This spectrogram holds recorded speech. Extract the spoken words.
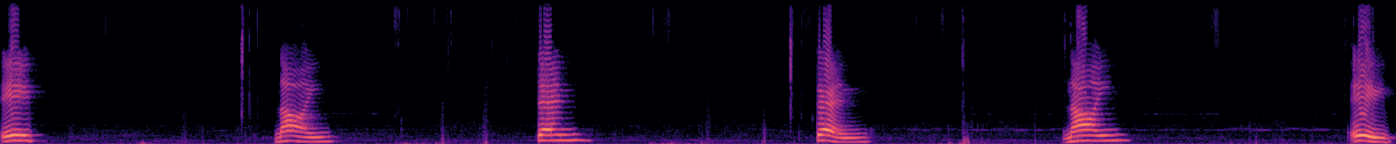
eight, nine, ten, ten, nine, eight,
